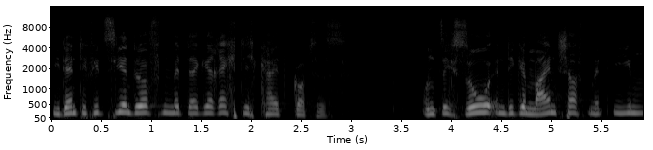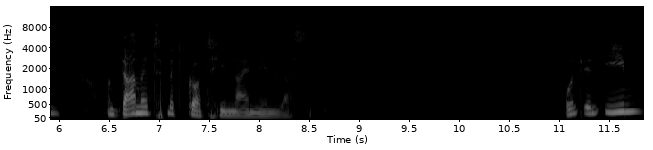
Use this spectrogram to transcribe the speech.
identifizieren dürfen mit der Gerechtigkeit Gottes und sich so in die Gemeinschaft mit ihm und damit mit Gott hineinnehmen lassen. Und in ihm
